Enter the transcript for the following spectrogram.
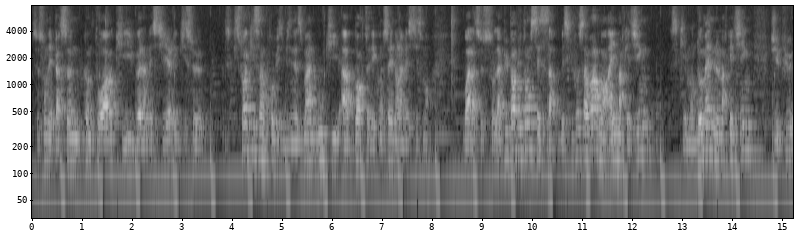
ce sont des personnes comme toi qui veulent investir et qui se soit qui s'improvisent businessman ou qui apportent des conseils dans l'investissement. Voilà, la plupart du temps c'est ça. Mais ce qu'il faut savoir dans iMarketing, ce qui est mon domaine, le marketing, j'ai pu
